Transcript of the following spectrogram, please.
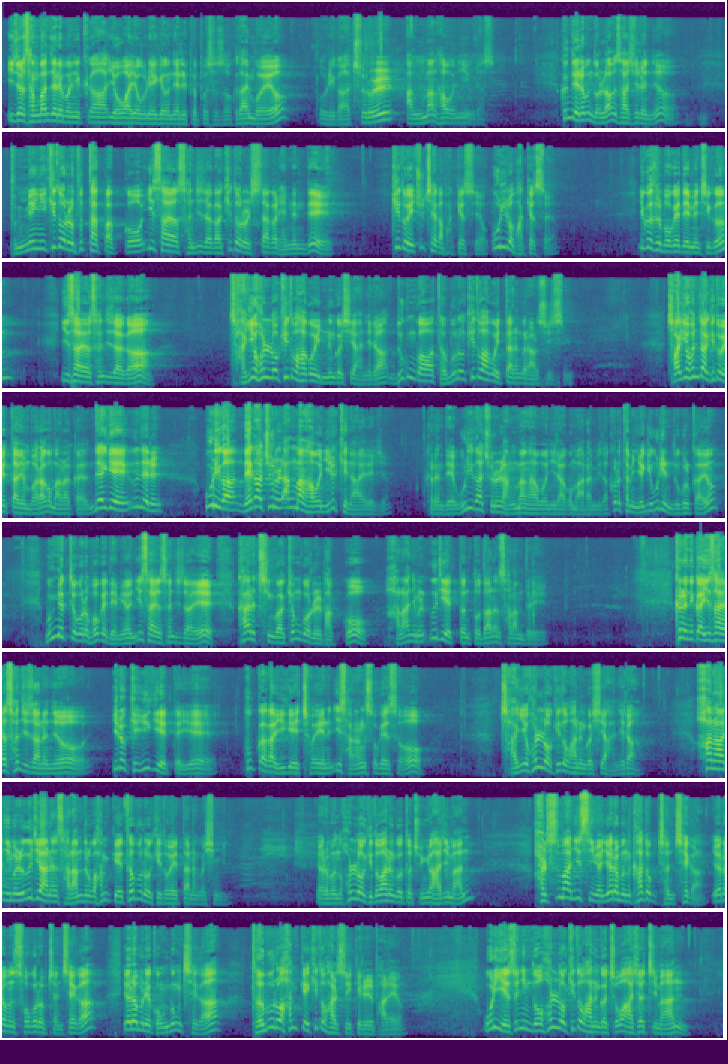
2절 상반절에 보니까 여호와여 우리에게 은혜를 베푸소서. 그다음 뭐예요? 우리가 주를 악망하오니 그랬어요. 근데 여러분 놀라운 사실은요. 분명히 기도를 부탁받고 이사야 선지자가 기도를 시작을 했는데 기도의 주체가 바뀌었어요. 우리로 바뀌었어요. 이것을 보게 되면 지금 이사야 선지자가 자기 홀로 기도하고 있는 것이 아니라 누군가와 더불어 기도하고 있다는 걸 알 수 있습니다. 자기 혼자 기도했다면 뭐라고 말할까요? 내게 은혜를 우리가 내가 주를 악망하오니 이렇게 나와야 되죠. 그런데 우리가 주를 악망하오니라고 말합니다. 그렇다면 여기 우리는 누굴까요? 문맥적으로 보게 되면 이사야 선지자의 가르침과 경고를 받고 하나님을 의지했던 또 다른 사람들이에요. 그러니까 이사야 선지자는요, 이렇게 위기의 때에 국가가 위기에 처해 있는 이 상황 속에서 자기 홀로 기도하는 것이 아니라 하나님을 의지하는 사람들과 함께 더불어 기도했다는 것입니다. 여러분, 홀로 기도하는 것도 중요하지만 할 수만 있으면 여러분 가족 전체가, 여러분 소그룹 전체가, 여러분의 공동체가 더불어 함께 기도할 수 있기를 바래요. 우리 예수님도 홀로 기도하는 것 좋아하셨지만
